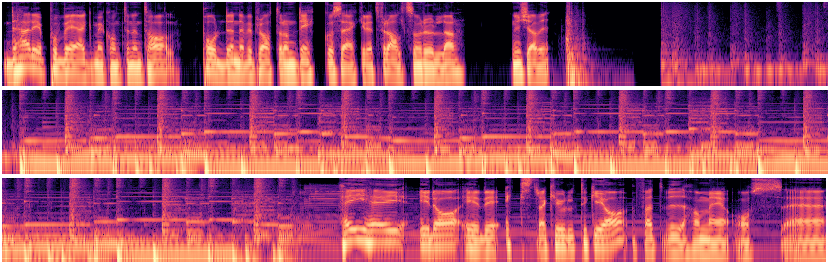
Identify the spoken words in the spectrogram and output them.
Det här är På väg med Continental. Podden där vi pratar om däck och säkerhet för allt som rullar. Nu kör vi! Hej hej! Idag är det extra kul tycker jag för att vi har med oss eh,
